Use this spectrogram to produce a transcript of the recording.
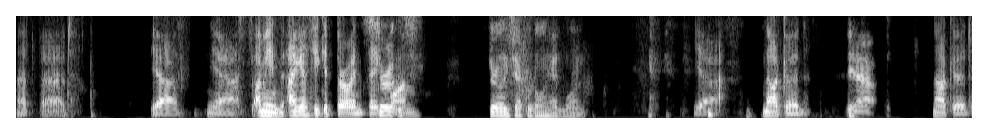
That's bad. Yeah, yeah. I mean, I guess you could throw in Sterling, Saquon. Sterling Shepard only had one. Yeah, not good. Yeah. Not good.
